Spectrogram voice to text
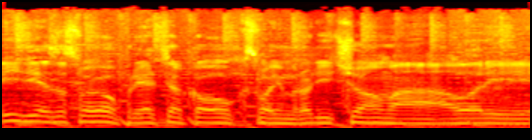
príde so svojou priateľkou k svojim rodičom a hovorí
